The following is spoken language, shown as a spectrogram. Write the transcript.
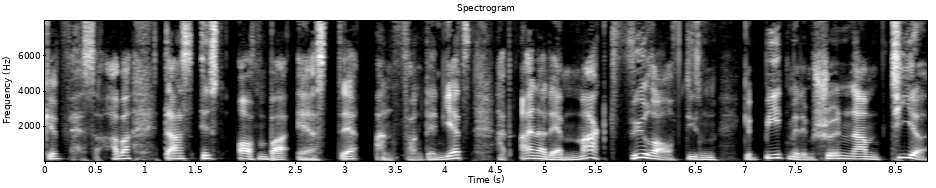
Gewässer. Aber das ist offenbar erst der Anfang, denn jetzt hat einer der Marktführer auf diesem Gebiet mit dem schönen Namen Tier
